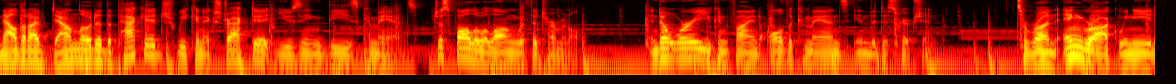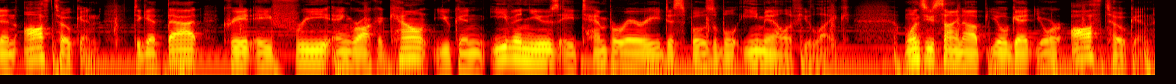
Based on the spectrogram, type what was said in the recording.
Now that I've downloaded the package, we can extract it using these commands. Just follow along with the terminal. And don't worry, you can find all the commands in the description. To run ngrok, we need an auth token. To get that, create a free ngrok account. You can even use a temporary disposable email if you like. Once you sign up, you'll get your auth token.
